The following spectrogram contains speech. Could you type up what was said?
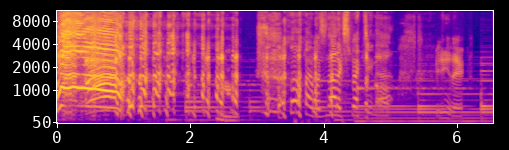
Oh! I was not expecting that.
